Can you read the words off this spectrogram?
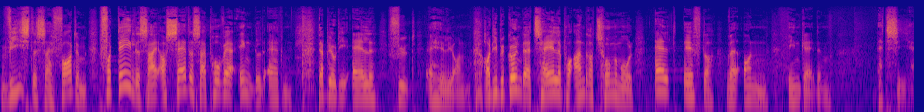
viste sig for dem, fordelte sig og satte sig på hver enkelt af dem. Der blev de alle fyldt af heligånden. Og de begyndte at tale på andre tungemål, alt efter hvad ånden indgav dem at sige.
